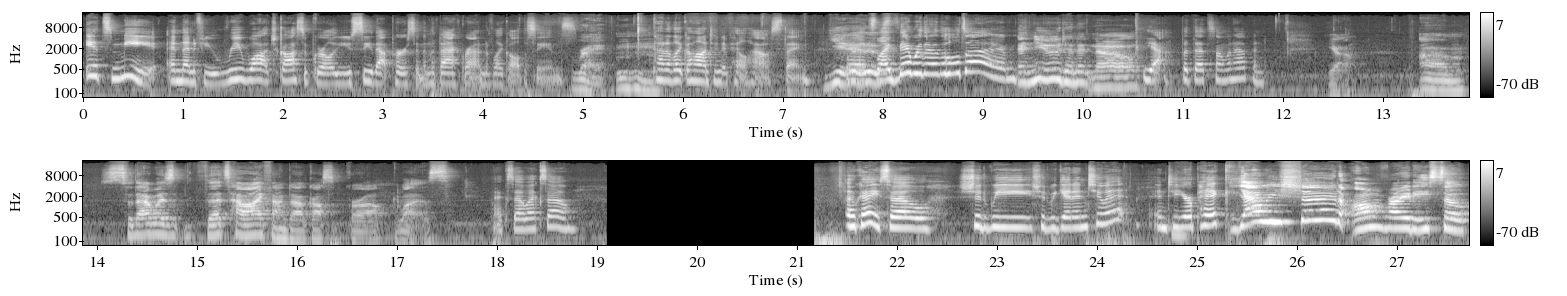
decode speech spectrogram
"It's me." And then if you rewatch Gossip Girl, you see that person in the background of like all the scenes. Right. Mm-hmm. Kind of like a Haunting of Hill House thing. Yeah, Where it's like they were there the whole time. And you didn't know. Yeah, but that's not what happened. Yeah. Um. So that was that's how I found out Gossip Girl was. XOXO. Okay, so should we should we get into it? Into your pick? Yeah, we should. Alrighty. So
